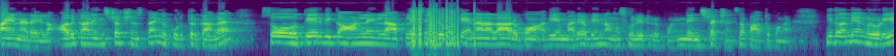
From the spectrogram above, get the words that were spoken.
பயனடையலாம். அதுக்கான இன்ஸ்ட்ரக்ஷன்ஸ் தான் இங்கே கொடுத்துருக்காங்க. ஸோ தேர்விக்கு ஆன்லைனில் அப்ளை செஞ்சவங்களுக்கு என்னென்னலாம் இருக்கும் அதே மாதிரி அப்படின்னு நாங்கள் சொல்லிட்டு இருப்போம். இந்த இன்ஸ்ட்ரக்ஷன்ஸை பார்த்துக்கோங்க. இது வந்து எங்களுடைய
